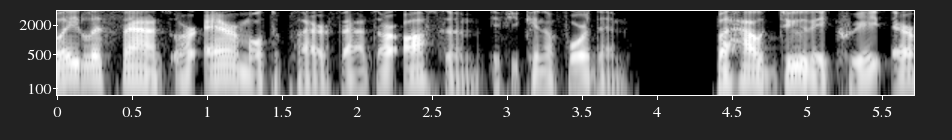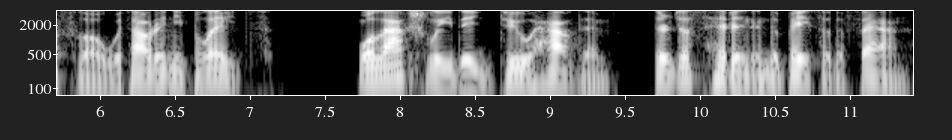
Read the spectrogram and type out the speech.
Bladeless fans or air multiplier fans are awesome if you can afford them. But how do they create airflow without any blades? Well actually they do have them, they're just hidden in the base of the fan.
